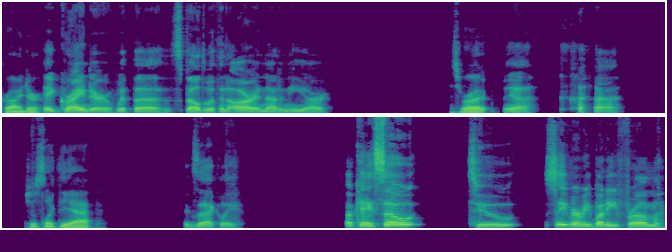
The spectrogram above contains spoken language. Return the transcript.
grinder. Hey, Grinder with the spelled with an R and not an ER. That's right. Yeah. Just like the app. exactly. Okay, so to save everybody from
